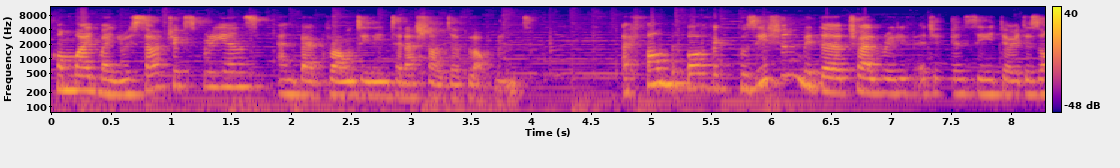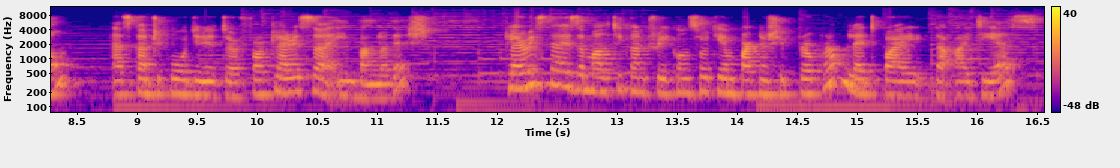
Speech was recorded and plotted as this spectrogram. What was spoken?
combined my research experience and background in international development. I found the perfect position with the Child Relief Agency des as country coordinator for Clarissa in Bangladesh Clarissa is a multi-country consortium partnership program led by the IDS.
